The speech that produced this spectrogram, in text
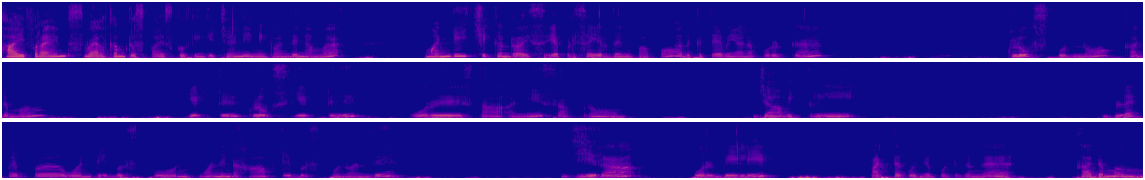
Hi friends welcome to spice cooking kitchen இன்றைக்கி வந்து நம்ம மண்டி சிக்கன் ரைஸ் எப்படி செய்கிறதுன்னு பார்ப்போம். அதுக்கு தேவையான பொருட்கள் க்ளோவ்ஸ் போடணும். கடுமம் எட்டு க்ளோவ்ஸ் எட்டு ஒரு ஸ்தா அன்னீஸ் அப்புறம் javitri black pepper one tablespoon one and half tablespoon வந்து ஜீரா ஒரு பேலீஃப் பட்டை கொஞ்சம் போட்டுக்கோங்க. கடுமம்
